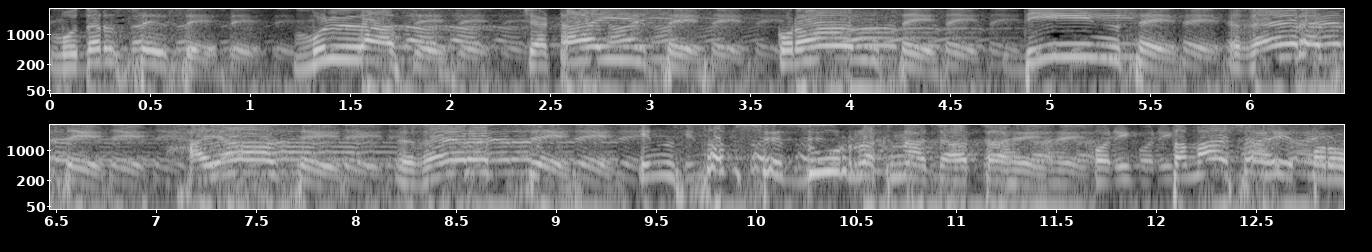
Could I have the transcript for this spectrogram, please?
مدرسے سے، ملا سے، چٹائی سے، قرآن سے، دین سے، غیرت سے، حیا سے، غیرت سے، ان سب سے دور رکھنا چاہتا ہے اور ایک تماشا ہے پرو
